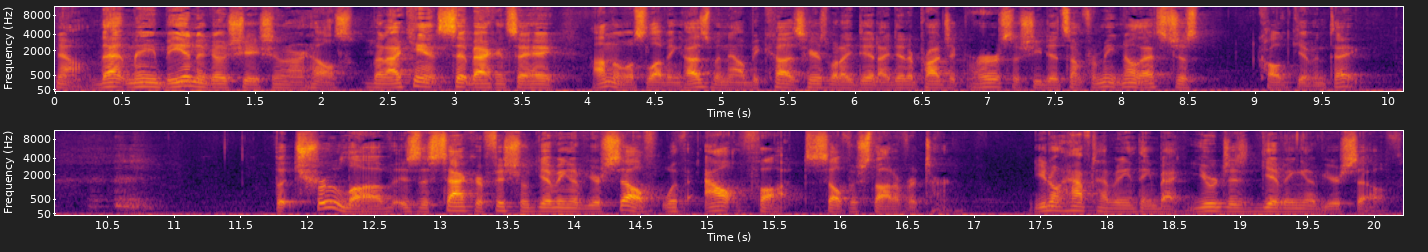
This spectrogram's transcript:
Now, that may be a negotiation in our house, but I can't sit back and say, hey, I'm the most loving husband now because here's what I did. I did a project for her, so she did something for me. No, that's just called give and take. But true love is the sacrificial giving of yourself without thought, selfish thought of return. You don't have to have anything back. You're just giving of yourself.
